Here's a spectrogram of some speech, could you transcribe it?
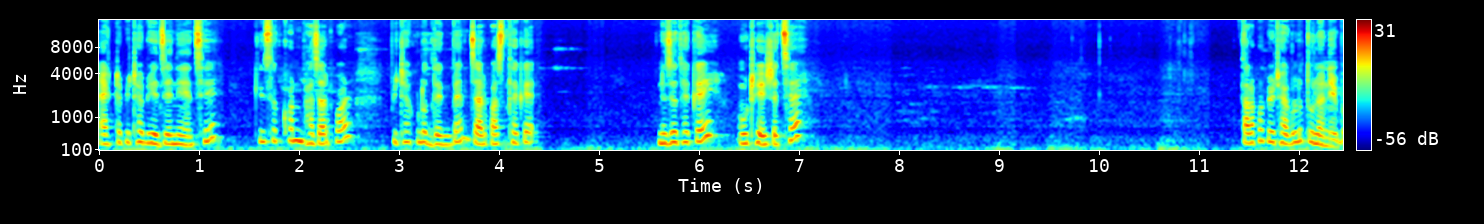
একটা পিঠা ভেজে নিয়েছি। কিছুক্ষণ ভাজার পর পিঠাগুলো দেখবেন চারপাশ থেকে নিজে থেকেই উঠে এসেছে। তারপর পিঠাগুলো তুলে নিব।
